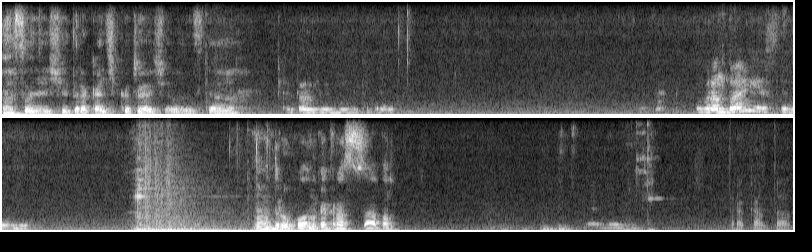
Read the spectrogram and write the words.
А Соня еще и тараканчика женщина достала. Которым не будет играть. В рандоме, если будет. А вдруг он как раз саппорт. Таракан танк.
